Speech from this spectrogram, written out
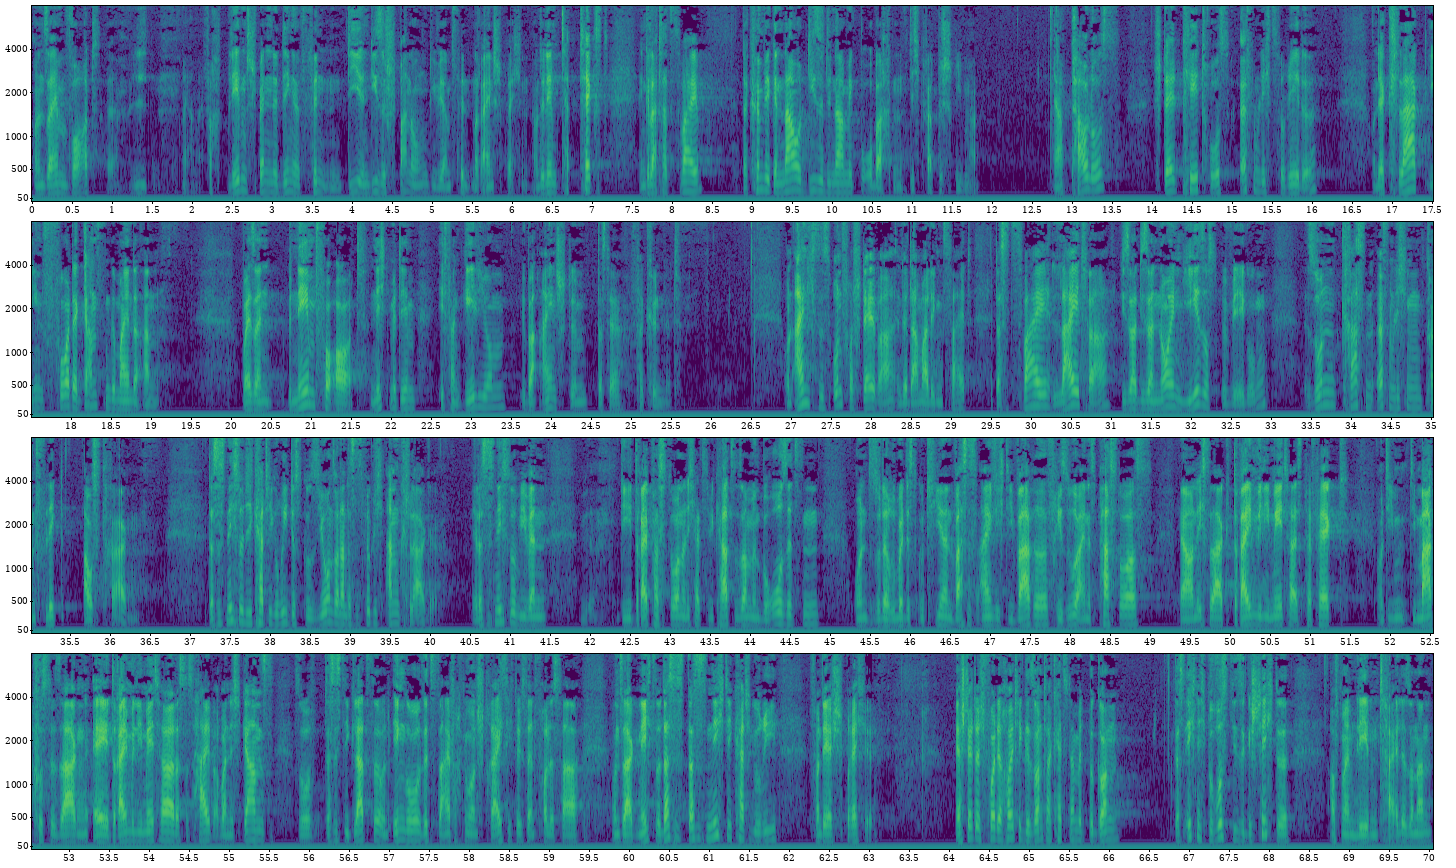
und in seinem Wort äh, ja, einfach lebensspendende Dinge finden, die in diese Spannung, die wir empfinden, reinsprechen. Und in dem Text in Galater 2, da können wir genau diese Dynamik beobachten, die ich gerade beschrieben habe. Ja, Paulus stellt Petrus öffentlich zur Rede und er klagt ihn vor der ganzen Gemeinde an, weil sein Benehmen vor Ort nicht mit dem Evangelium übereinstimmt, das er verkündet. Und eigentlich ist es unvorstellbar in der damaligen Zeit, dass zwei Leiter dieser, dieser neuen Jesus-Bewegung so einen krassen öffentlichen Konflikt austragen. Das ist nicht so die Kategorie Diskussion, sondern das ist wirklich Anklage. Ja, das ist nicht so, wie wenn die drei Pastoren und ich als Vikar zusammen im Büro sitzen und so darüber diskutieren, was ist eigentlich die wahre Frisur eines Pastors. Ja, und ich sage, drei Millimeter ist perfekt und die, die Markusse sagen, ey, drei Millimeter, das ist halb, aber nicht ganz. So, das ist die Glatze und Ingo sitzt da einfach nur und streicht sich durch sein volles Haar und sagt nichts. So, das ist, das ist nicht die Kategorie, von der ich spreche. Ja, stellt euch vor, der heutige Sonntag hätte damit begonnen, dass ich nicht bewusst diese Geschichte aus meinem Leben teile, sondern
